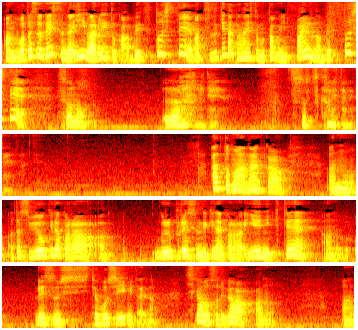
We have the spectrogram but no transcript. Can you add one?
ああの私のレッスンがいい悪いとか別として、まあ、続けたくない人も多分いっぱいいるのは別としてそのうわみたいな。ちょっと疲れたみたいな感じ。あとまあなんかあの私病気だからあのグループレッスンできないから家に来てあのレッスンしてほしいみたいな。しかもそれがあのあの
